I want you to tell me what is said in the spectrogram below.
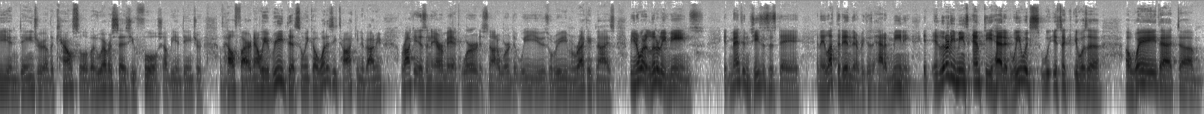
be in danger of the council, but whoever says you fool shall be in danger of hellfire. Now we read this and we go, what is he talking about? I mean, raca is an Aramaic word. It's not a word that we use or we even recognize. But you know what it literally means? It meant in Jesus' day, and they left it in there because it had a meaning. It, it literally means empty headed. We would, it's a, it was a, a way that um,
